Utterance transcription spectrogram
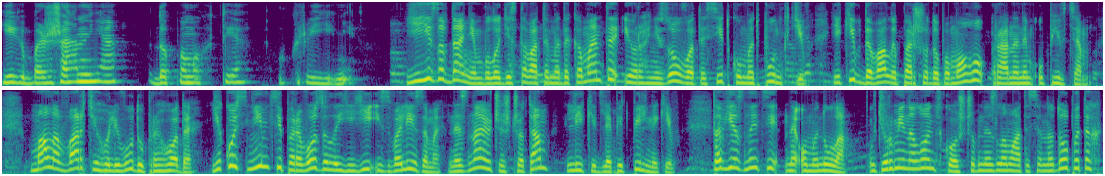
їх бажання допомогти Україні. Її завданням було діставати медикаменти і організовувати сітку медпунктів, які б давали першу допомогу раненим упівцям. Мала варті Голівуду пригоди. Якось німці перевозили її із валізами, не знаючи, що там ліки для підпільників. Та в'язниці не оминула. У тюрмі Налонського, щоб не зламатися на допитах,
